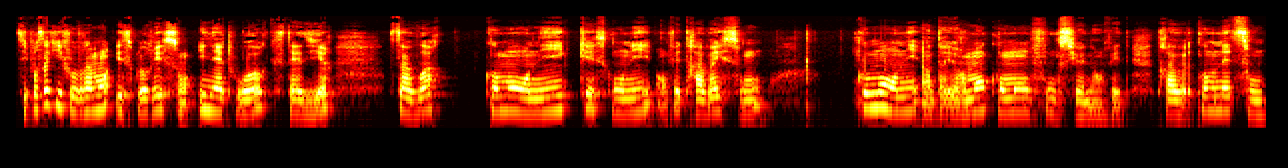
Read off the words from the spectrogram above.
C'est pour ça qu'il faut vraiment explorer son in-network, c'est-à-dire savoir comment on est, qu'est-ce qu'on est, en fait, travaille son, comment on est intérieurement, comment on fonctionne, en fait. connaître son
